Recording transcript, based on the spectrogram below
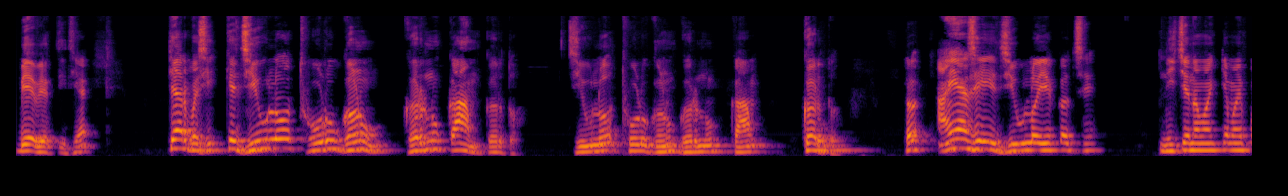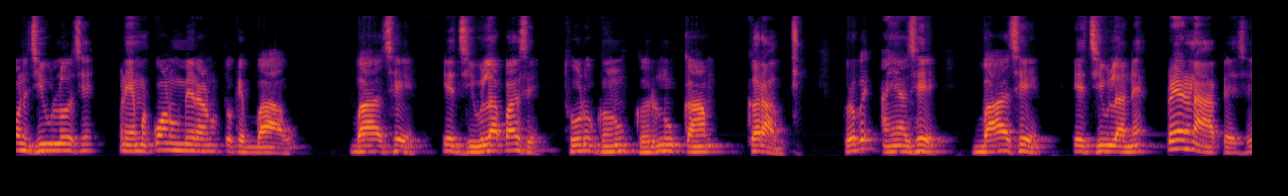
બે વ્યક્તિ થયા. ત્યાર પછી કે જીવલો થોડું ઘણું ઘરનું કામ કરતો. જીવલો થોડું ઘણું ઘરનું કામ કરતો. તો અહીંયા છે એ જીવલો એક જ છે, નીચેના વાક્યમાં પણ જીવલો છે, પણ એમાં કોણ ઉમેરાણું? તો કે બા બા છે એ જીવલા પાસે થોડું ઘણું ઘરનું કામ કરાવતી. બરોબર? અહીંયા છે બા છે એ જીવલાને પ્રેરણા આપે છે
